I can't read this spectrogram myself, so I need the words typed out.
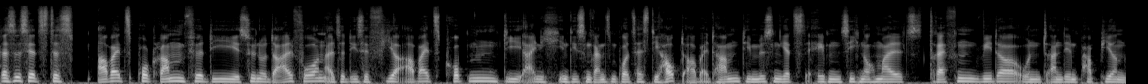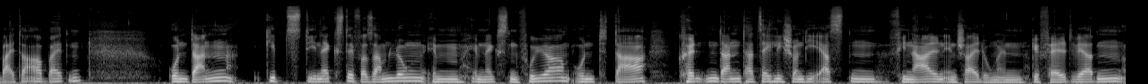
Das ist jetzt das Arbeitsprogramm für die Synodalforen, also diese vier Arbeitsgruppen, die eigentlich in diesem ganzen Prozess die Hauptarbeit haben, die müssen jetzt eben sich nochmals treffen wieder und an den Papieren weiterarbeiten. Und dann gibt es die nächste Versammlung im, im nächsten Frühjahr und da könnten dann tatsächlich schon die ersten finalen Entscheidungen gefällt werden.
